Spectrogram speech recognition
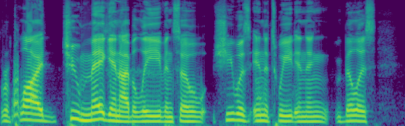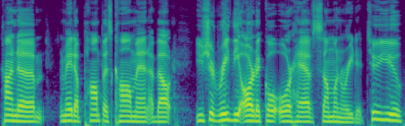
replied to Megan, I believe, and so she was in the tweet, and then Bilas kind of made a pompous comment about you should read the article or have someone read it to you.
